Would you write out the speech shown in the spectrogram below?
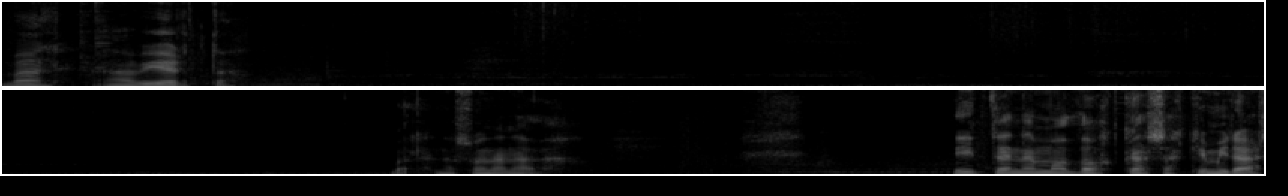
Vale, abierto. Vale, no suena nada. Y tenemos dos casas que mirar.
